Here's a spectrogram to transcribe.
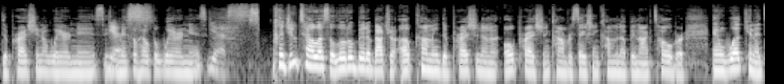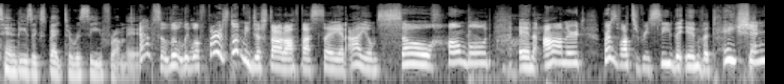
depression awareness and Yes. mental health awareness. Yes. Could you tell us a little bit about your upcoming depression and oppression conversation coming up in October and what can attendees expect to receive from it? Absolutely. Well, first, let me just start off by saying I am so humbled and honored, first of all, to receive the invitation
